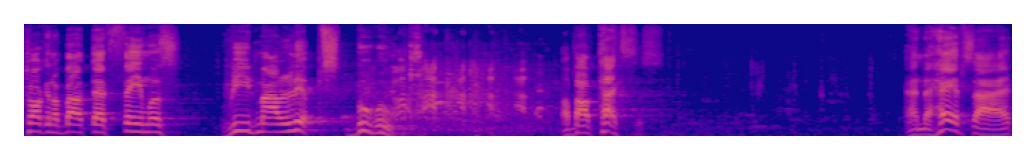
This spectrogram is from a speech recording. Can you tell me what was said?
talking about that famous read my lips boo boo. about taxes. And the half side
